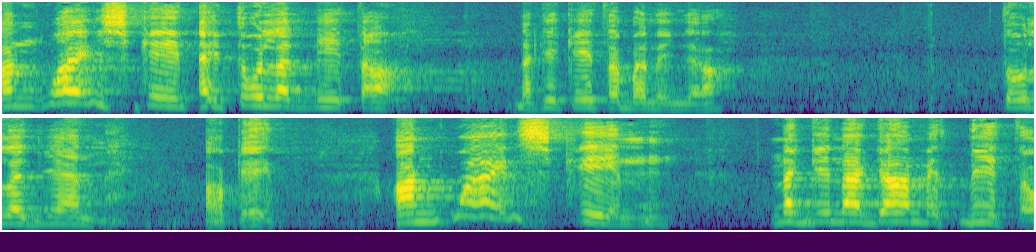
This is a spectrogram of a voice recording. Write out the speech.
Ang wine skin ay tulad dito Nakikita ba ninyo? Tulad yan. Okay. Ang wineskin na ginagamit dito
